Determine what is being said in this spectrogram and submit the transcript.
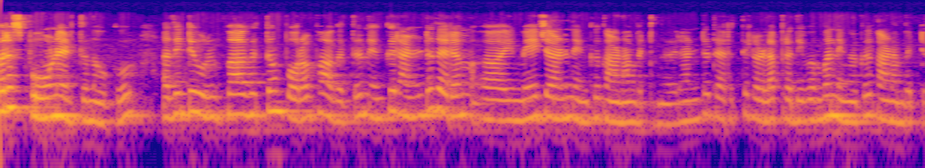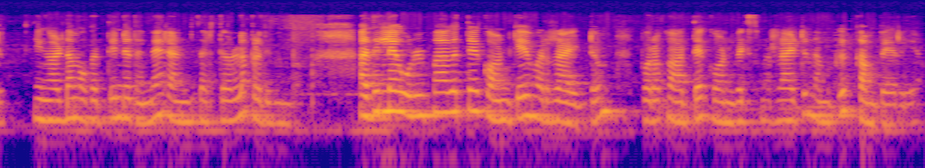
ഒരു സ്പൂൺ എടുത്ത് നോക്കൂ അതിന്റെ ഉൾഭാഗത്തും പുറഭാഗത്തും നിങ്ങൾക്ക് രണ്ട് തരം ഇമേജാണ് നിങ്ങൾക്ക് കാണാൻ പറ്റുന്നത് രണ്ട് തരത്തിലുള്ള പ്രതിബിംബം നിങ്ങൾക്ക് കാണാൻ പറ്റും നിങ്ങളുടെ മുഖത്തിന്റെ തന്നെ രണ്ട് തരത്തിലുള്ള പ്രതിബിംബം അതിലെ ഉൾഭാഗത്തെ കോൺകേവ് മിററായിട്ടും പുറഭാഗത്തെ കോൺവെക്സ് മിററായിട്ടും നമുക്ക് കമ്പയർ ചെയ്യാം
